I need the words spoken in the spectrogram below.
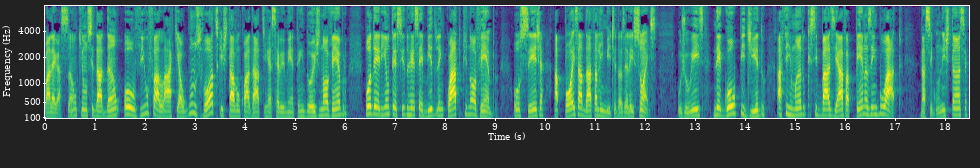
com a alegação que um cidadão ouviu falar que alguns votos que estavam com a data de recebimento em 2 de novembro poderiam ter sido recebidos em 4 de novembro, ou seja, após a data limite das eleições. O juiz negou o pedido, afirmando que se baseava apenas em boato. Na segunda instância,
